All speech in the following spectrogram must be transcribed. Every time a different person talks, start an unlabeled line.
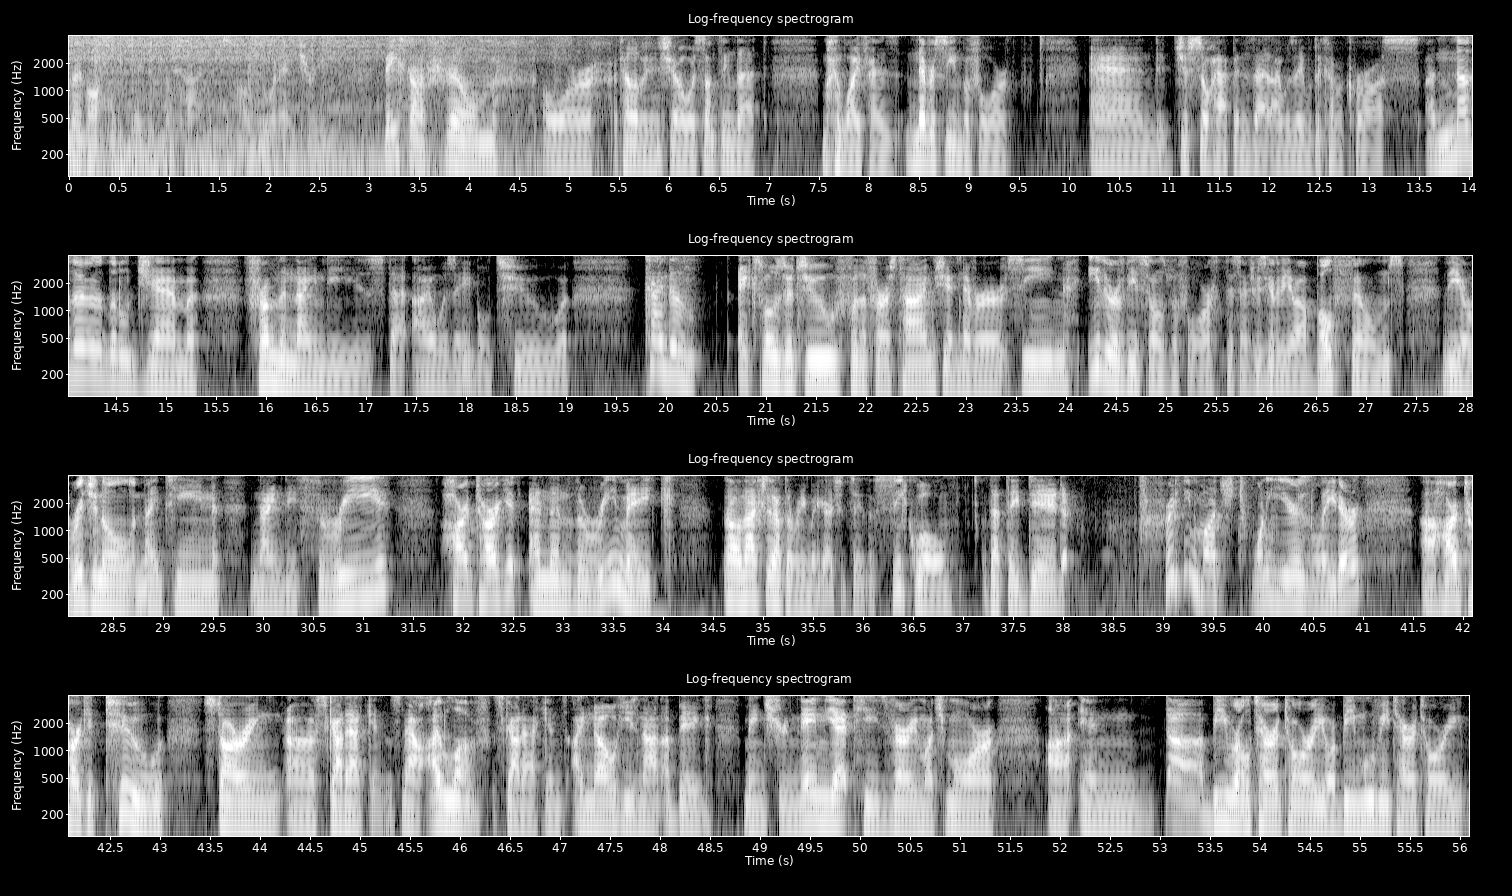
as I've often stated, sometimes I'll do an entry based on a film or a television show or something that my wife has never seen before. And it just so happens that I was able to come across another little gem from the 90s that I was able to kind of expose her to for the first time. She had never seen either of these films before. This entry is going to be about both films the original 1993 Hard Target and then the remake. No, actually, not the remake, I should say, the sequel that they did pretty much 20 years later. Uh, Hard Target 2, starring uh, Scott Adkins. Now, I love Scott Adkins. I know he's not a big mainstream name yet. He's very much more uh, in uh, B roll territory or B movie territory.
